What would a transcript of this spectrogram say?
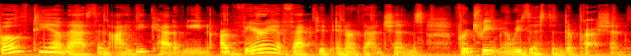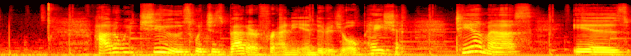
Both TMS and IV ketamine are very effective interventions for treatment resistant depression. How do we choose which is better for any individual patient? TMS is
